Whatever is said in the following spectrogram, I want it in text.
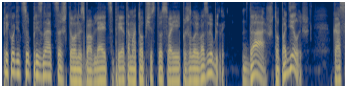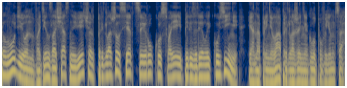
приходится признаться, что он избавляется при этом от общества своей пожилой возлюбленной. Да, что поделаешь. В Каслвуде он в один злосчастный вечер предложил сердце и руку своей перезрелой кузине, и она приняла предложение глупого юнца.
